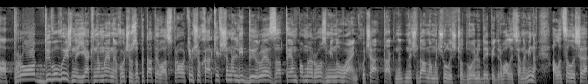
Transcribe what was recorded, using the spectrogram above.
А про дивовижне, як на мене, хочу запитати вас. Справа в тім, що Харківщина лідирує за темпами розмінувань. Хоча так, не- нещодавно ми чули, що двоє людей підірвалися на мінах, але це лише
